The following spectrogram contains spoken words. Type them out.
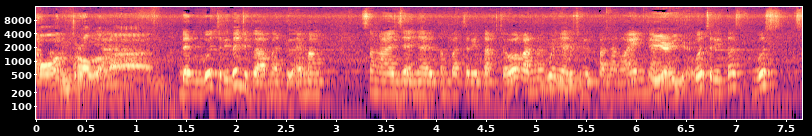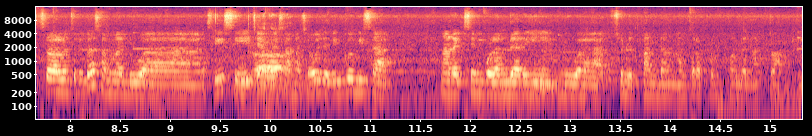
kontrol Iya. kan. Dan gue cerita juga sama emang sengaja nyari tempat cerita cowok karena gue nyari sudut pandang lain kan. Iya, iya. gue cerita gue selalu cerita sama dua sisi Ah. cewek sama cowok. Jadi gue bisa narik simpulan dari dua sudut pandang antara perempuan dan laki-laki.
